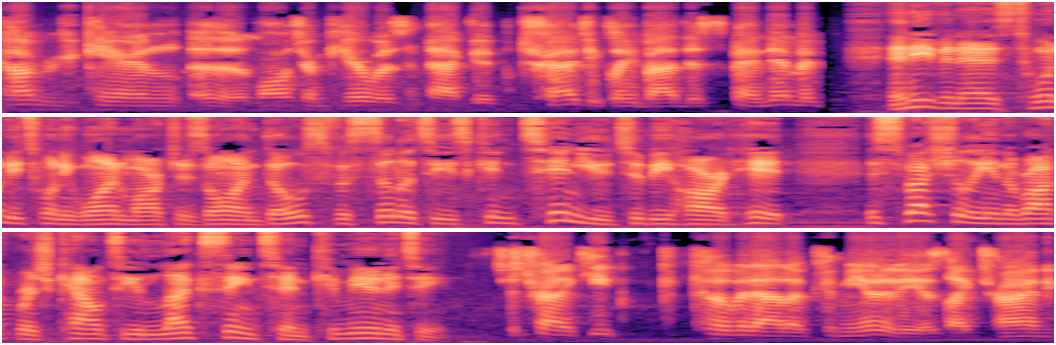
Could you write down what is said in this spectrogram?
congregate care and uh, long-term care was impacted tragically by this pandemic. And even as 2021 marches on, those facilities continue to be hard hit, especially in the Rockbridge County Lexington community. Just trying to keep COVID out of community is like trying to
